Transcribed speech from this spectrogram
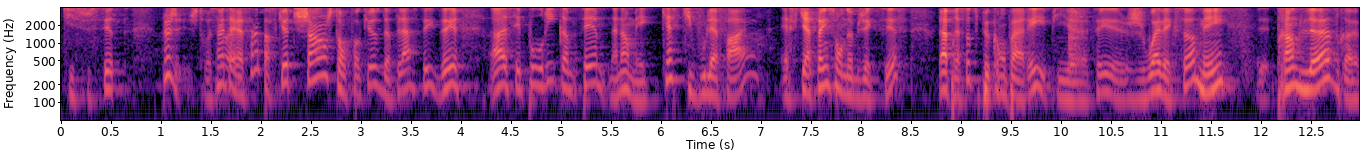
qu'ils suscitent. Là, je, je trouve ça intéressant parce que tu changes ton focus de place. tu Dire Ah, c'est pourri comme film. Non, non, mais qu'est-ce qu'il voulait faire? Est-ce qu'il atteint son objectif? Là, après ça, tu peux comparer puis euh, tu sais, jouer avec ça, mais euh, prendre l'œuvre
